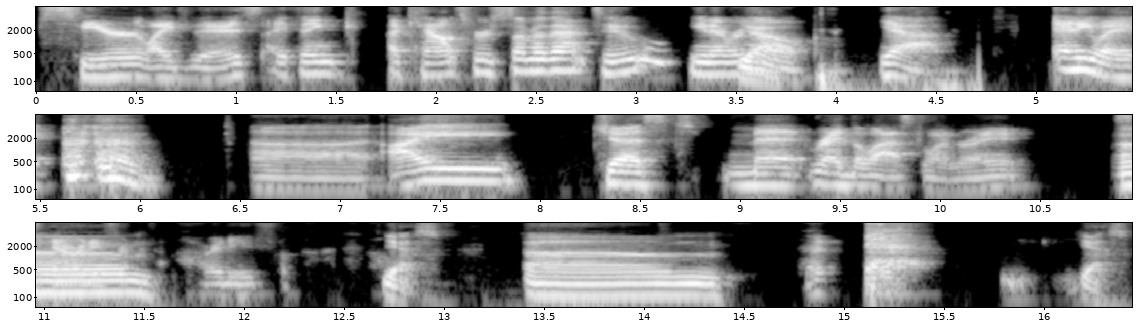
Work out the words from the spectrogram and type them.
sphere like this, I think accounts for some of that too. You never Yeah. know. Yeah. Anyway, uh I just met read the last one, right? So I already Um, already Yes. Um. yes.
